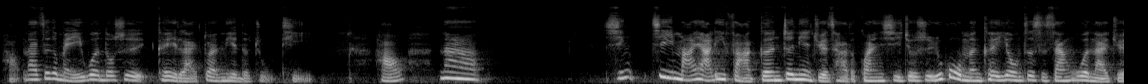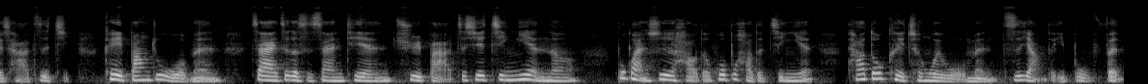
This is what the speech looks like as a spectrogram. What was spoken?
好，那这个每一问都是可以来锻炼的主题。好，那星际玛雅历法跟正念觉察的关系，就是如果我们可以用这十三问来觉察自己，可以帮助我们在这个十三天去把这些经验呢。不管是好的或不好的经验，它都可以成为我们滋养的一部分。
